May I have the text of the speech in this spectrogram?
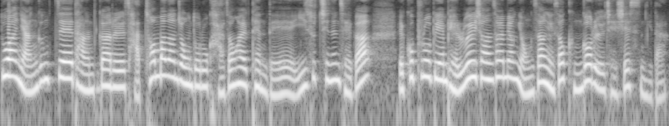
또한 양극재 단가를 4천만 원 정도로 가정할 텐데 이 수치는 제가 에코프로비엠 밸류에이션 설명 영상에서 근거를 제시했습니다.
